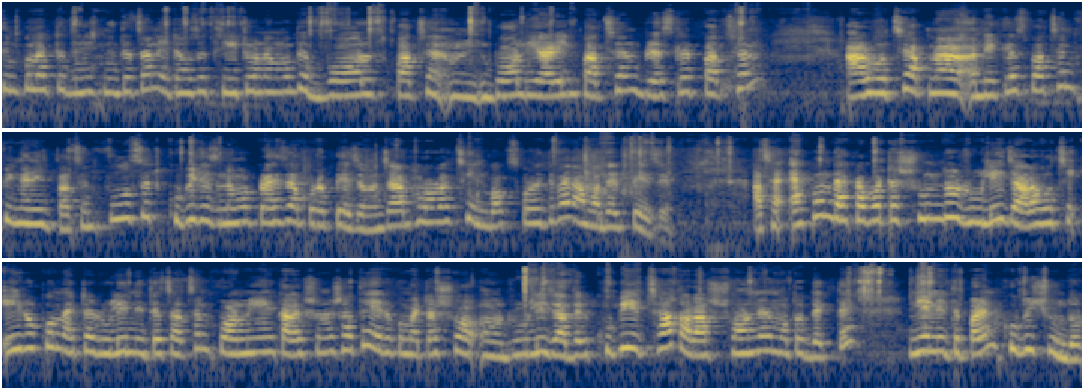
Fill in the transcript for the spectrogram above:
সিম্পল একটা জিনিস নিতে চান, এটা হচ্ছে থ্রি টোনের মধ্যে বল পাচ্ছেন বল ইয়ারিং পাচ্ছেন ব্রেসলেট পাচ্ছেন। আর হচ্ছে আপনার নেকলেস পাচ্ছেন ফিঙ্গারিং পাচ্ছেন ফুল সেট খুবই রিজনেবল প্রাইসে আপনারা পেয়ে যাবেন। যারা ভালো লাগছে ইনবক্স করে দিবেন আমাদের পেজে আচ্ছা এখন দেখাবো একটা সুন্দর রুলি, যারা হচ্ছে এইরকম একটা রুলি নিতে চাচ্ছেন ফর্মিং কালেকশনের সাথে এরকম একটা রুলি যাদের খুবই ইচ্ছা, তারা স্বর্ণের মতো দেখতে নিয়ে নিতে পারেন, খুবই সুন্দর,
